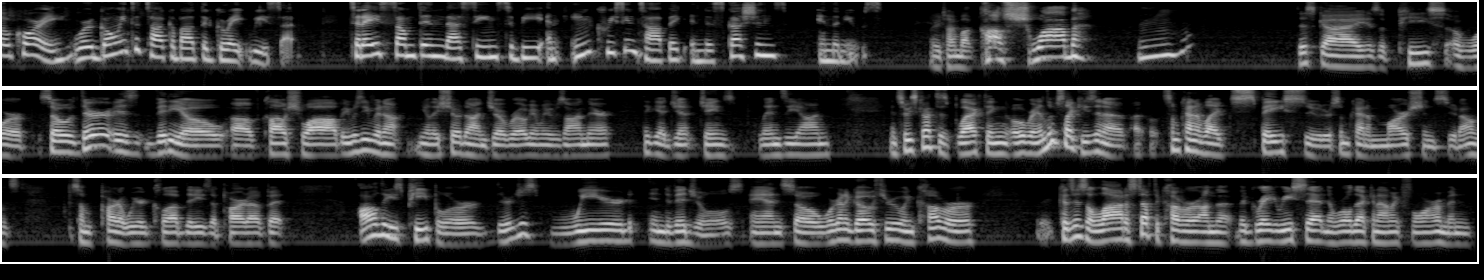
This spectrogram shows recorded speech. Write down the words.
So, Corey, we're going to talk about the Great Reset. Today's something that seems to be an increasing topic in discussions in the news. Are you talking about Klaus Schwab? Mm-hmm. This guy is a piece of work. So there is video of Klaus Schwab. He was even, on, you know, they showed it on Joe Rogan when he was on there. I think he had J- James Lindsay on. And so he's got this black thing over, and it looks like he's in a, a some kind of like space suit or some kind of Martian suit. I don't know if it's some part of weird club that he's a part of, but all these people are they're just weird individuals, and so we're gonna go through and cover because there's a lot of stuff to cover on the the Great Reset and the World Economic Forum, and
